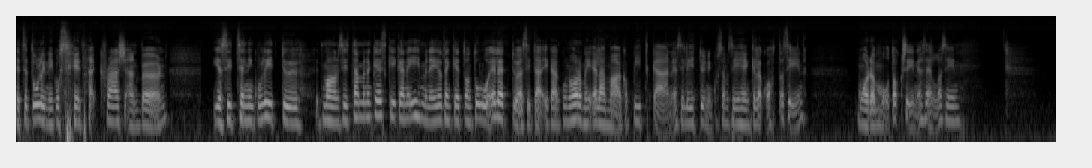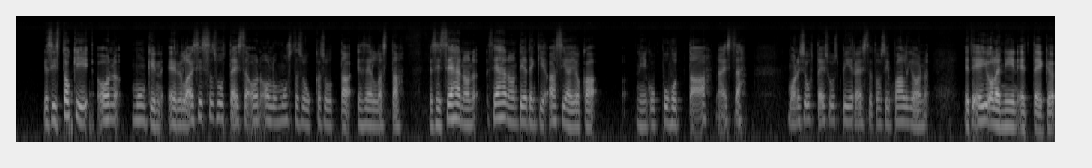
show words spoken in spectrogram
että se tuli niinku siitä crash and burn. ja sitten se niin kuin liittyy, että mä oon siis tämmöinen keski-ikäinen ihminen jotenkin, että on tullut elettyä sitä ikään kuin normielämää aika pitkään ja se liittyy niin kuin sellaisiin henkilökohtaisiin muodonmuutoksiin ja sellaisiin. Ja siis toki on munkin erilaisissa suhteissa on ollut mustasukkaisuutta ja sellaista. Ja siis sehän on, sehän on tietenkin asia, joka niin kuin puhuttaa näissä monisuhteisuuspiireissä tosi paljon. Että ei ole niin, etteikö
